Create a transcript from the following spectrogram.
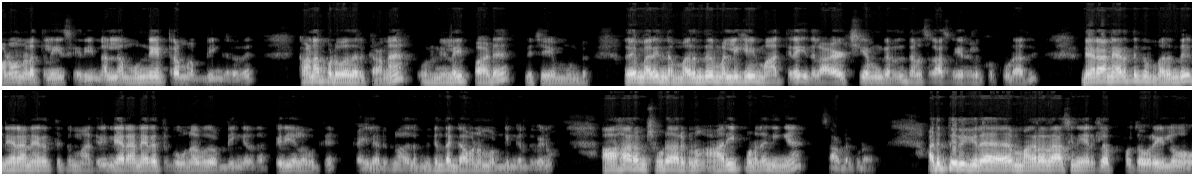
மனோ நலத்திலையும் சரி நல்ல முன்னேற்றம் அப்படிங்கிறது காணப்படுவதற்கான ஒரு நிலைப்பாடு நிச்சயம் உண்டு. அதே மாதிரி இந்த மருந்து மல்லிகை மாத்திரை இதில் அலட்சியம்ங்கிறது தனுசு ராசினியர்களுக்கு கூடாது. நேரா நேரத்துக்கு மருந்து நேரா நேரத்துக்கு மாத்திரை நேரா நேரத்துக்கு உணவு அப்படிங்கிறத பெரிய அளவுக்கு கையில் எடுக்கணும். அதில் மிகுந்த கவனம் அப்படிங்கிறது வேணும். ஆகாரம் சூடாக இருக்கணும். ஆறி போனதை நீங்கள் சாப்பிடக்கூடாது. அடுத்து இருக்கிற மகர ராசி நேர்களை பொறுத்தவரையிலும்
